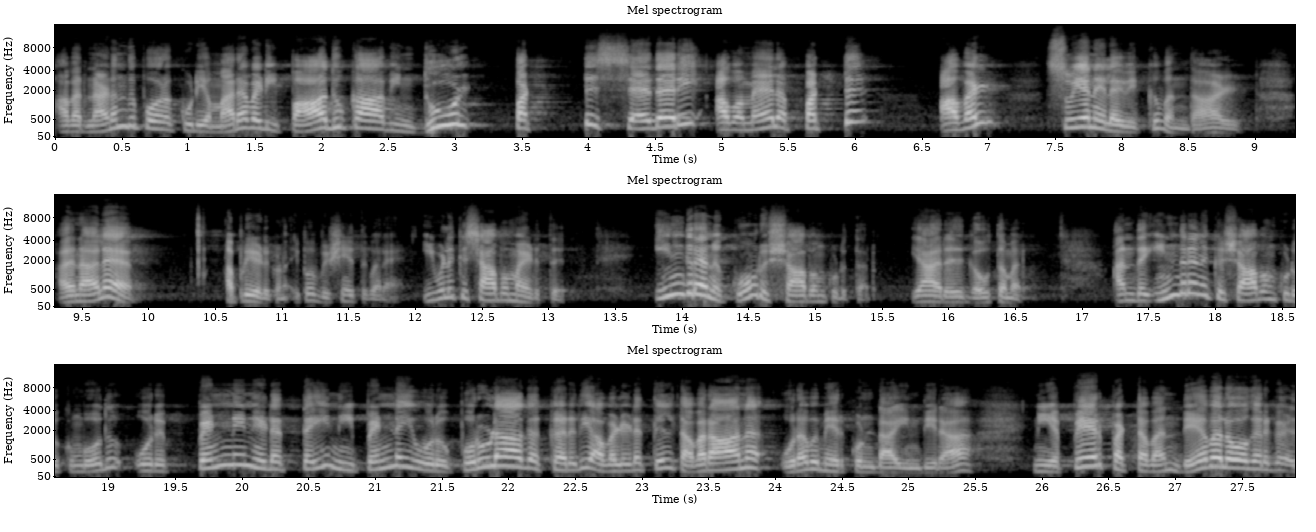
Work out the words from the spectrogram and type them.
அவர் நடந்து போறக்கூடிய மரவடி பாதுகாவின் தூள் பட்டு செதறி அவ மேல பட்டு அவள் சுயநிலைவுக்கு வந்தாள். அதனால அப்படி எடுக்கணும். இப்போ விஷயத்துக்கு வரேன். இவளுக்கு சாபம் ஆயிடுத்து இந்திரனுக்கும் ஒரு சாபம் கொடுத்தார். யாரு? கௌதமர். அந்த இந்திரனுக்கு சாபம் கொடுக்கும்போது ஒரு பெண்ணின் இடத்தை நீ பெண்ணை ஒரு பொருளாக கருதி அவளிடத்தில் தவறான உறவு மேற்கொண்டாய் இந்திரா. நீ எப்பேற்பட்டவன் தேவலோகர்கள்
